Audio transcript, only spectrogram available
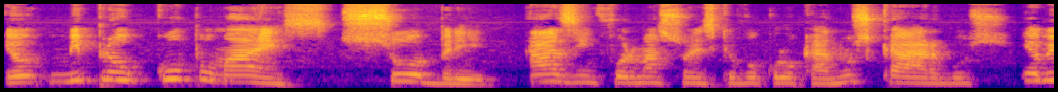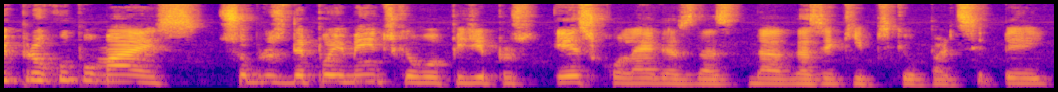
eu me preocupo mais sobre as informações que eu vou colocar nos cargos, eu me preocupo mais sobre os depoimentos que eu vou pedir para os ex-colegas das, das equipes que eu participei,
